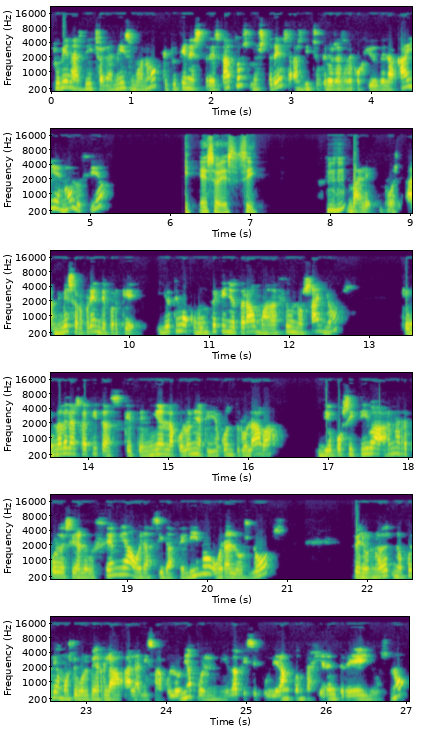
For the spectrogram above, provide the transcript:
Tú bien has dicho ahora mismo, ¿no? Que tú tienes tres gatos, los tres, has dicho que los has recogido de la calle, ¿no, Lucía? Sí, eso es, sí. Vale, pues a mí me sorprende porque yo tengo como un pequeño trauma de hace unos años que una de las gatitas que tenía en la colonia que yo controlaba dio positiva, ahora no recuerdo si era leucemia o era sida felino o eran los dos, pero no, no podíamos devolverla a la misma colonia por el miedo a que se pudieran contagiar entre ellos, ¿no?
